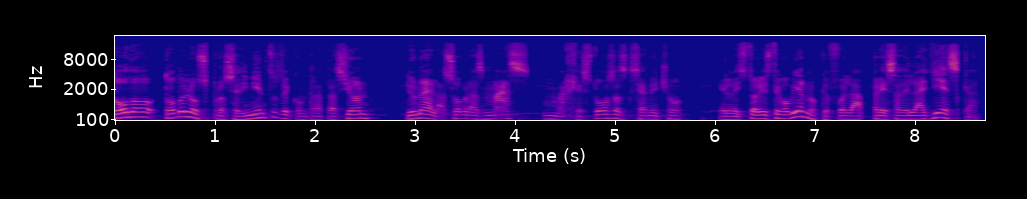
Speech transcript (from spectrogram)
todo, todos los procedimientos de contratación de una de las obras más majestuosas que se han hecho en la historia de este gobierno, que fue la presa de la Yesca.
